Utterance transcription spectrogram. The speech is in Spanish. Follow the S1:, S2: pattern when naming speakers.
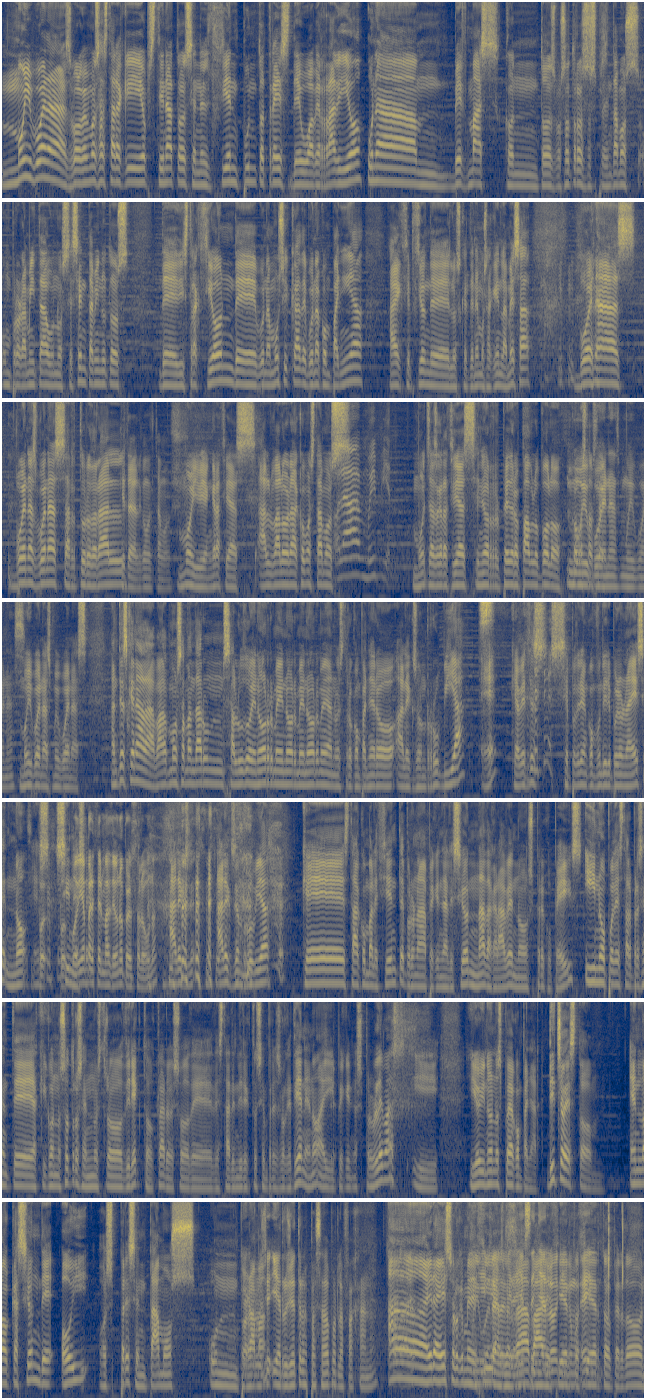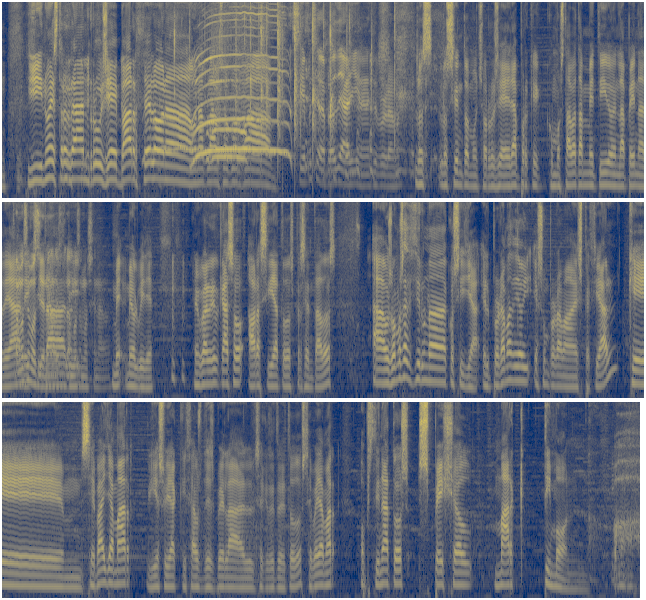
S1: Muy buenas, volvemos a estar aquí obstinatos en el 100.3 de UAB Radio. Una mm, vez más con todos vosotros os presentamos un programita, unos 60 minutos de distracción, de buena música, de buena compañía, a excepción de los que tenemos aquí en la mesa. Buenas, buenas, buenas, Arturo Doral.
S2: ¿Qué tal? ¿Cómo estamos?
S1: Muy bien, gracias. Alba Lora, ¿cómo estamos?
S3: Hola, muy bien.
S1: Muchas gracias, señor Pedro Pablo Polo.
S4: muy buenas, muy buenas.
S1: Muy buenas, muy buenas. Antes que nada, vamos a mandar un saludo enorme, enorme, enorme a nuestro compañero Alex Onrubia, ¿eh? Que a veces se podrían confundir y poner una S. No, es sin
S2: Podían
S1: S.
S2: parecer más de uno, pero es solo uno.
S1: Alex, Alex en Rubia, que está convaleciente por una pequeña lesión, nada grave, no os preocupéis. Y no puede estar presente aquí con nosotros en nuestro directo. Claro, eso de, estar en directo siempre es lo que tiene, ¿no? Hay pequeños problemas y, y hoy no nos puede acompañar. Dicho esto, en la ocasión de hoy os presentamos un programa.
S4: Y a, Roger, y a Roger, traspasado por la faja, ¿no?
S1: Ah, era eso lo que me decías,
S4: bueno,
S1: ¿verdad? Vale, cierto,
S4: como,
S1: cierto, perdón. Y nuestro gran Roger Barcelona. Un aplauso, por favor.
S4: Siempre se le aplaude a alguien en este programa.
S1: Los, lo siento mucho, Roger. Era porque, como estaba tan metido en la pena de Alex Estamos
S4: emocionados, y
S1: tal,
S4: estamos
S1: y
S4: emocionados.
S1: Me, sí. me olvidé. En cualquier caso, ahora sí, a todos presentados. Ah, os vamos a decir una cosilla. El programa de hoy es un programa especial que mm, se va a llamar, y eso ya quizá os desvela el secreto de todos, se va a llamar Obstinatos Special Mark Timón. Oh.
